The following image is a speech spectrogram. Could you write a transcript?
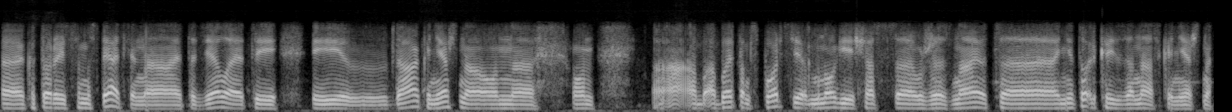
э, которые самостоятельно это делают. И, и да, конечно, он, э, он а, об, об этом спорте многие сейчас э, уже знают, э, не только из-за нас, конечно.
